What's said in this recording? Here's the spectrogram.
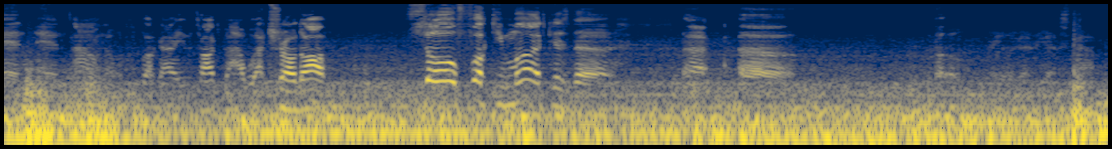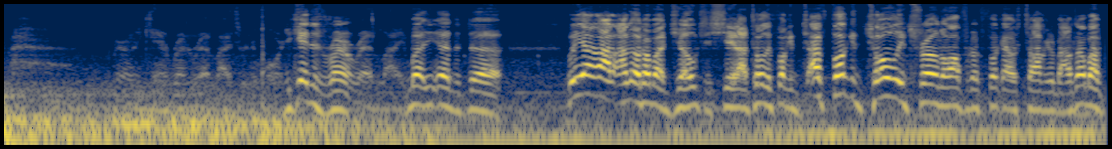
And and I don't know what the fuck I even talked about. I, I trailed off so fucking much because the uh, uh, You can't just run a red light. But yeah, the, the but yeah, I, I know talking about jokes and shit. I totally fucking, I fucking totally trailed off what the fuck I was talking about. I was talking about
